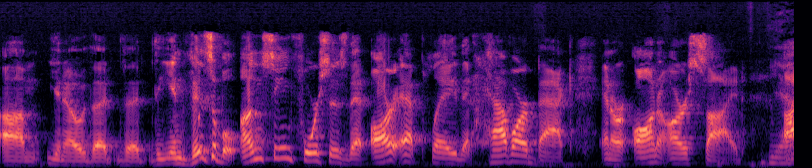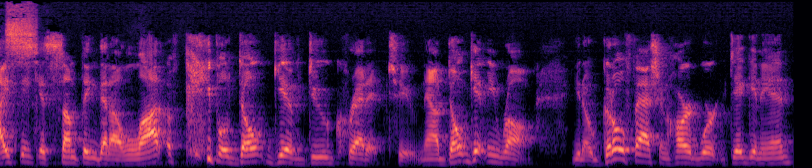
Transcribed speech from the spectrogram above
um, you know, the, the the invisible, unseen forces that are at play that have our back and are on our side. Yes. I think is something that a lot of people don't give due credit to. Now, don't get me wrong you know, good old fashioned hard work, digging in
